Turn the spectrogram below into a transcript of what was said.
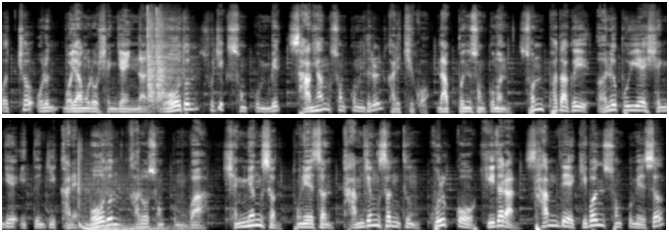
뻗쳐 오른 모양으로 생겨 있는 모든 수직 손금 및 상향 손금들을 가리키고 나쁜 손금은 손바닥의 어느 부위에 생겨 있든지 간에 모든 가로 손금과 생명선, 도내선, 감정선 등 굵고 기다란 3대 기본 손금에서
